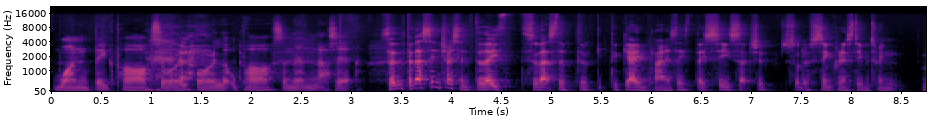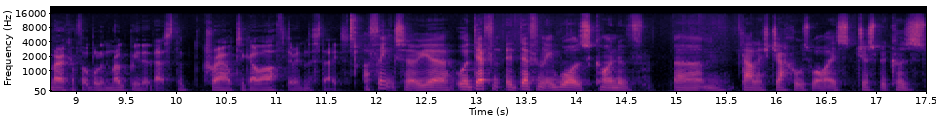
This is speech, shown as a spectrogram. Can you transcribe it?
one big pass or a, or a little pass and then that's it. So, but that's interesting. Do they? So that's the, the the game plan is they they see such a sort of synchronicity between American football and rugby that that's the crowd to go after in the states. I think so. Yeah. Well, definitely, it definitely was kind of um, Dallas Jackals wise, just because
